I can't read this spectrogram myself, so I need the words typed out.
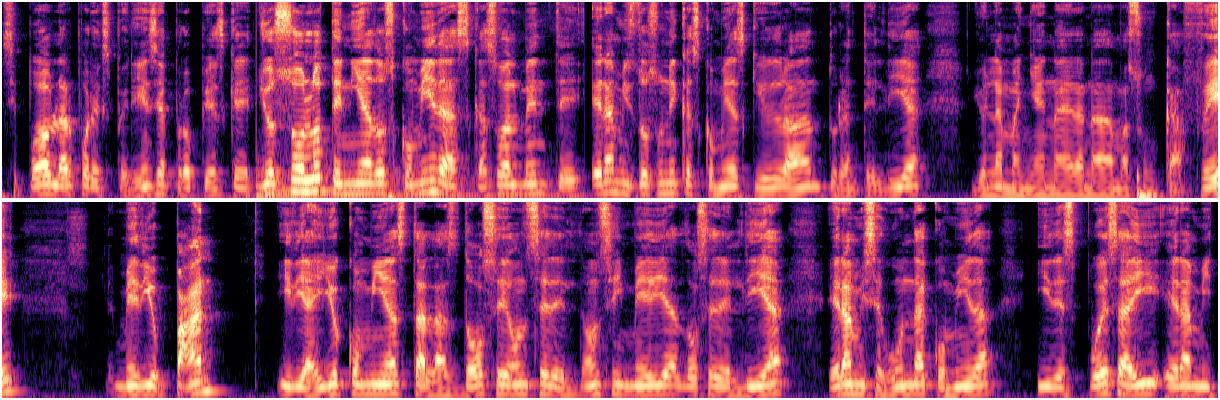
si puedo hablar por experiencia propia, es que yo solo tenía dos comidas, casualmente. Eran mis dos únicas comidas que yo duraban durante el día. Yo en la mañana era nada más un café, medio pan y de ahí yo comía hasta las 12, 11 del 11 y media, 12 del día, era mi segunda comida y después ahí era mi,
